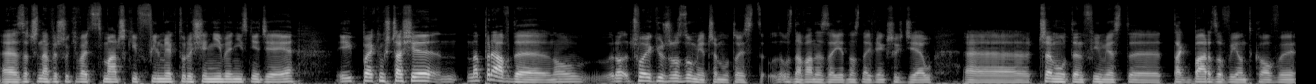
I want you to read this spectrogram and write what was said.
E, zaczyna wyszukiwać smaczki w filmie, który się niby nic nie dzieje. I po jakimś czasie naprawdę no, człowiek już rozumie, czemu to jest uznawane za jedno z największych dzieł, e, czemu ten film jest e, tak bardzo wyjątkowy.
